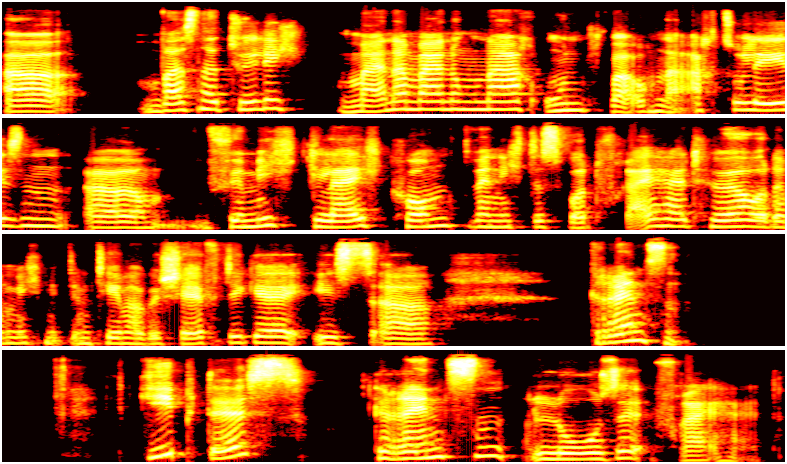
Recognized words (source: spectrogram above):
äh, was natürlich meiner Meinung nach und war auch nachzulesen, äh, für mich gleich kommt, wenn ich das Wort Freiheit höre oder mich mit dem Thema beschäftige, ist äh, Grenzen. Gibt es grenzenlose Freiheit?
